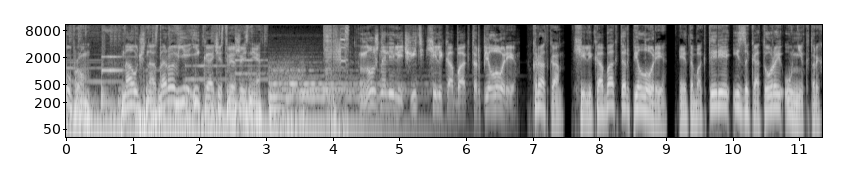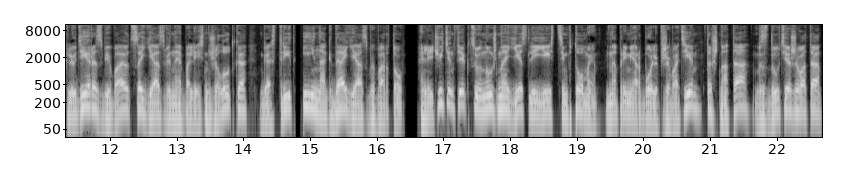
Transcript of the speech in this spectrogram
Купрум. Научное здоровье и качестве жизни. Нужно ли лечить хеликобактер пилори? Кратко. Хеликобактер пилори – это бактерия, из-за которой у некоторых людей развиваются язвенная болезнь желудка, гастрит и иногда язвы во рту. Лечить инфекцию нужно, если есть симптомы, например, боль в животе, тошнота, вздутие живота,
